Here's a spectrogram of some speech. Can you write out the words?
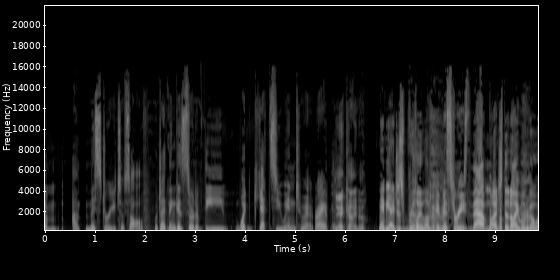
um, a mystery to solve, which I think is sort of the what gets you into it, right? Yeah, kinda. Maybe I just really love mysteries that much that I will go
